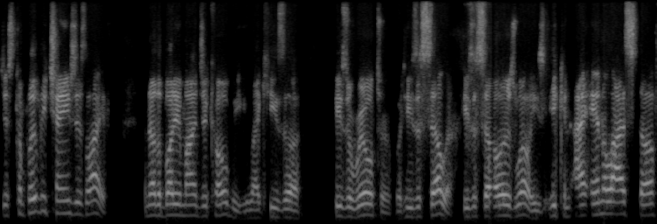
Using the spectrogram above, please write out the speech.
just completely changed his life. Another buddy of mine, Jacoby, like he's a he's a realtor, but he's a seller. He's a seller as well. He's he can analyze stuff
